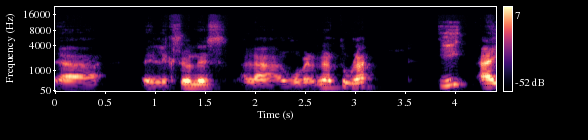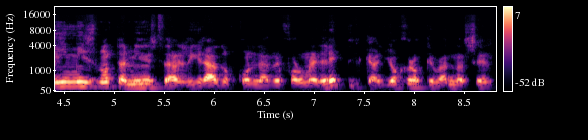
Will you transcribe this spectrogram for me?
eh, elecciones a la gubernatura y ahí mismo también estará ligado con la reforma eléctrica. Yo creo que van a ser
